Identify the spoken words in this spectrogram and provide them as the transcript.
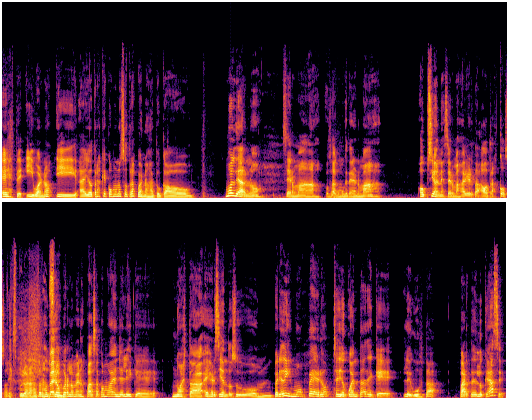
Este, y bueno, y hay otras que como nosotras, pues nos ha tocado moldearnos, ser más, o sea, como que tener más opciones, ser más abierta a otras cosas. Explorar otras Pero opciones. por lo menos pasa como Angeli que no está ejerciendo su mm, periodismo, pero se dio cuenta de que le gusta parte de lo que hace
